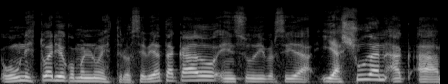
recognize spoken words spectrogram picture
o un estuario como el nuestro se ve atacado en su diversidad y ayudan a... a-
